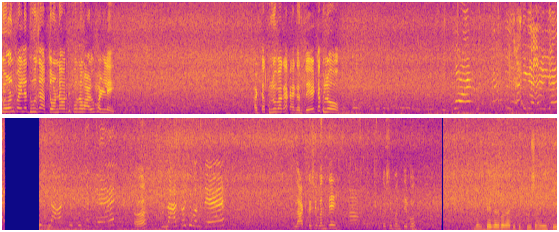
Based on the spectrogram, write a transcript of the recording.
तोंड पहिलं धू जा तोंडावरती पूर्ण वाळू पडले. टकलू बघा काय करतोय. टकलो. लाट कशी बनते लाट कशी बनते? कशी बनते बघ. बर्थडे जर बघा किती खुश आहे ती.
